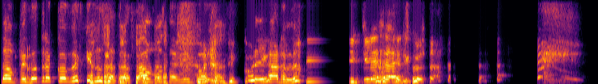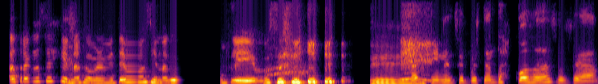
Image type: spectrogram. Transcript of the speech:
no, pues otra cosa es que nos atrasamos también con colgarlo. Sí, claro. otra cosa es que nos comprometemos y no cumplimos. Sí, Imagínense, pues tantas cosas, o sea,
